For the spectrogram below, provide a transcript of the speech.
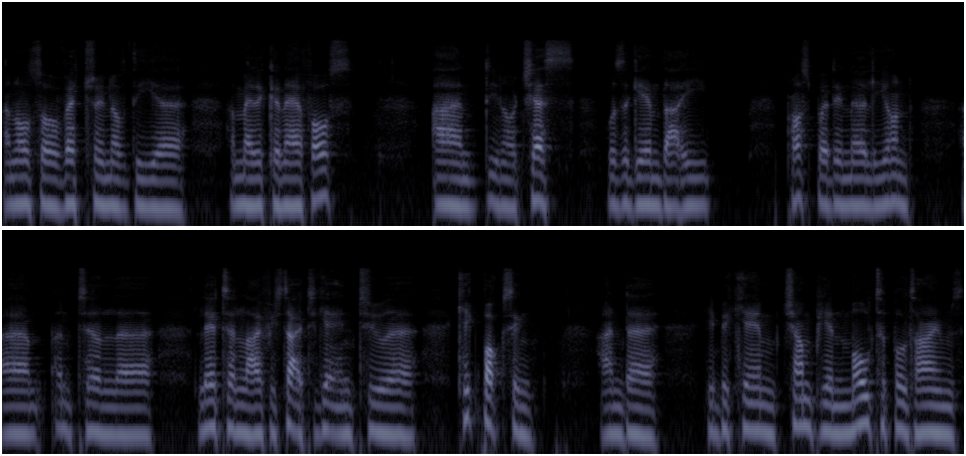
and also a veteran of the uh, American Air Force. And you know, chess was a game that he prospered in early on um, until uh, later in life he started to get into uh, kickboxing and uh, he became champion multiple times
